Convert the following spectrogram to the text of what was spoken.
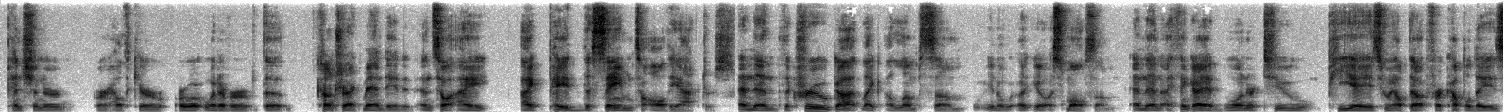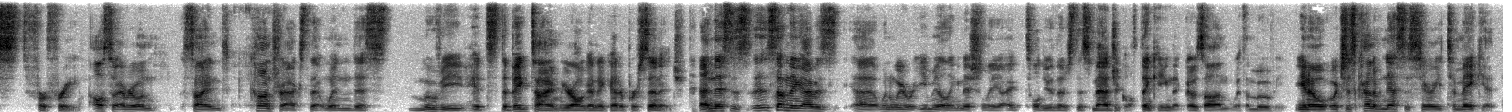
pension or or healthcare or whatever the contract mandated. And so I I paid the same to all the actors, and then the crew got like a lump sum, you know, a, you know, a small sum, and then I think I had one or two PAs who helped out for a couple days for free. Also, everyone signed contracts that when this movie hits the big time, you're all going to get a percentage. And this is, this is something I was, uh, when we were emailing initially, I told you there's this magical thinking that goes on with a movie, you know, which is kind of necessary to make it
